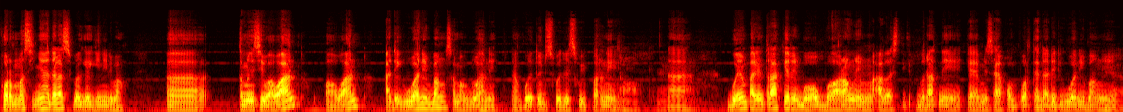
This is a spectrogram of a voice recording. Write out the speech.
formasinya adalah sebagai gini nih, Bang. Eh temennya si Wawan, Wawan, adik gua nih, Bang, sama gua nih. Nah, gua itu sebagai sweeper nih. Oke. Nah, gue yang paling terakhir nih bawa barang yang agak sedikit berat nih kayak misalnya kompor tenda ada di gua nih bang nih Iya.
